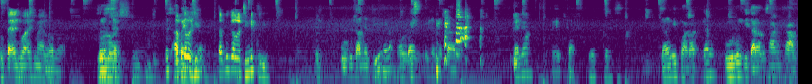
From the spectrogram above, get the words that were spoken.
UTS UAS melo lulus. Mm-mm. terus tapi kalau di tapi kalau di negeri? Urusannya dia iya. urusan negara kita mah bebas. Bebas jangan ibaratkan burung di dalam sangkar.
